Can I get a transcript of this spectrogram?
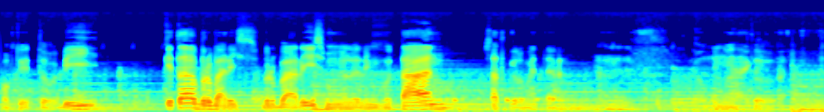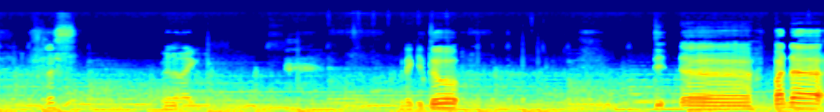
waktu itu di kita berbaris berbaris mengelilingi hutan satu kilometer Hmm, gitu Terus gimana lagi? udah gitu di- eh, pada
